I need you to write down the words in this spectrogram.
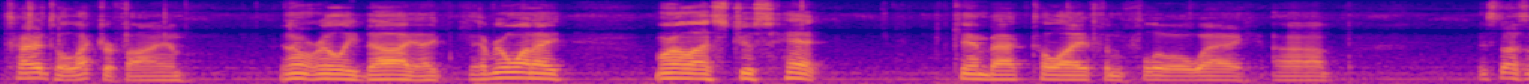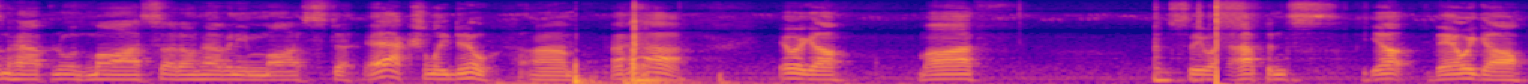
it's hard to electrify them. They don't really die. I everyone I more or less just hit came back to life and flew away. Um, this doesn't happen with moss. I don't have any moss to I actually do. Um, aha! Here we go. Moth. Let's see what happens. Yep, there we go.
